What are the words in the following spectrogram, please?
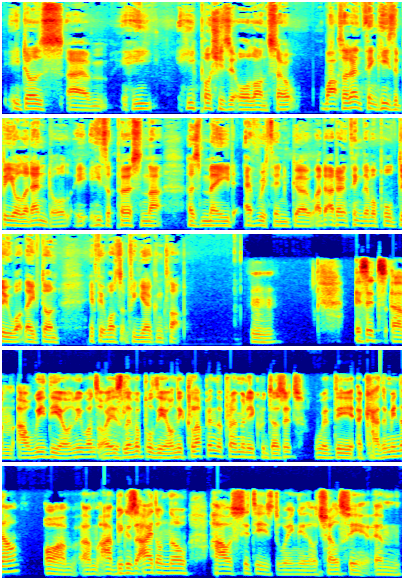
he does um, he he pushes it all on. So whilst I don't think he's the be all and end all, he's a person that has made everything go. I, don't think Liverpool do what they've done if it wasn't for Jurgen Klopp. Mm. Is it? Um, are we the only ones, or is Liverpool the only club in the Premier League who does it with the academy now? Or um, I, because I don't know how City is doing it, or Chelsea, um,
